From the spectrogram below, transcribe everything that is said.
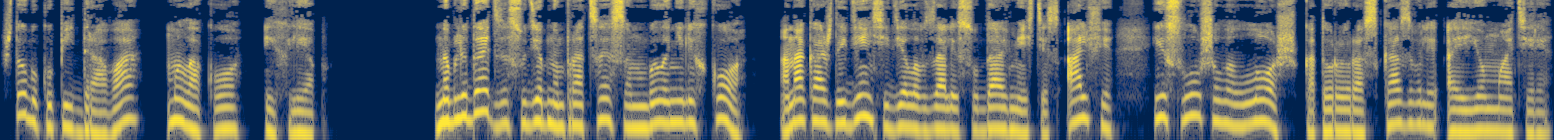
чтобы купить дрова, молоко и хлеб. Наблюдать за судебным процессом было нелегко. Она каждый день сидела в зале суда вместе с Альфи и слушала ложь, которую рассказывали о ее матери.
